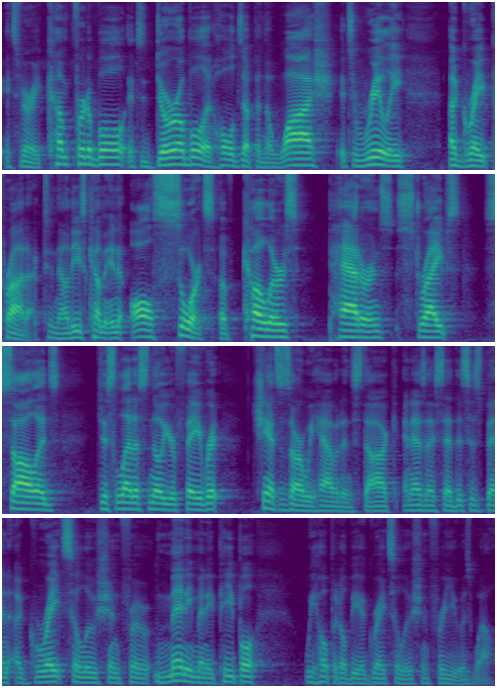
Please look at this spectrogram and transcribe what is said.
It's very comfortable, it's durable, it holds up in the wash. It's really a great product. Now these come in all sorts of colors, patterns, stripes, solids. Just let us know your favorite. Chances are we have it in stock. And as I said, this has been a great solution for many, many people. We hope it'll be a great solution for you as well.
